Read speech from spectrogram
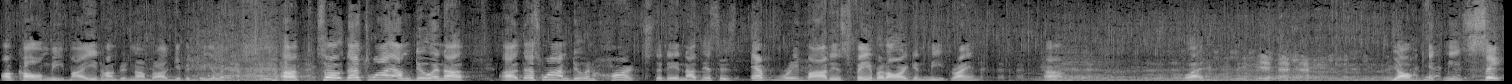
or call me. My 800 number, I'll give it to you later. Uh, so that's why I'm doing a uh, that's why I'm doing hearts today. Now, this is everybody's favorite organ meat, right? Huh? What? Y'all get me sick.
